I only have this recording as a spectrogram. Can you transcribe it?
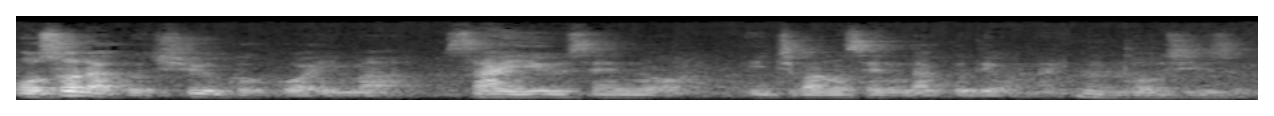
おそらく中国は今最優先の一番の選択ではない投資する、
